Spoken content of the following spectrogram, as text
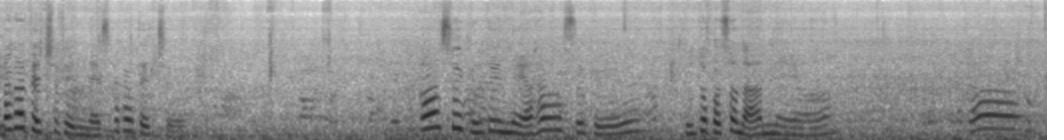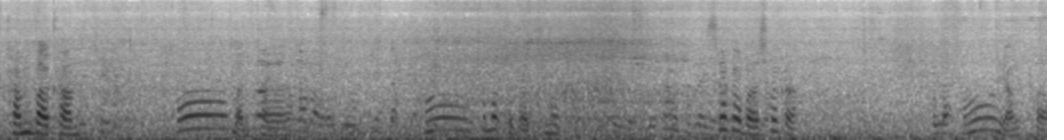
사과 대추도 있네. 사과 대추. 하우스 굴도 있네요. 하우스 굴. 굴도 벌써 나왔네요. 와, 감봐 감. 와, 많다. 아, 토마토다, 토마토. 사과 봐, 사과. 어, 양파.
